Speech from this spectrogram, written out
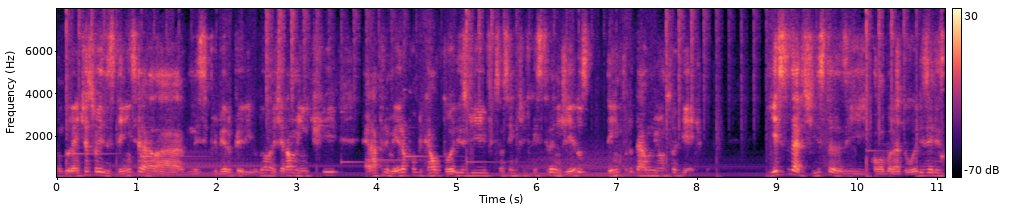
Então, durante a sua existência, ela, nesse primeiro período, ela geralmente era a primeira a publicar autores de ficção científica estrangeiros dentro da União Soviética. E esses artistas e colaboradores, eles,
